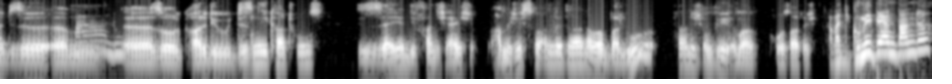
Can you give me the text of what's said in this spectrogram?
äh, diese, ähm, Balu. äh, so gerade die Disney-Cartoons, diese Serien, die fand ich eigentlich, haben mich nicht so angetan, aber Baloo fand ich irgendwie immer großartig. Aber die Gummibärenbande?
